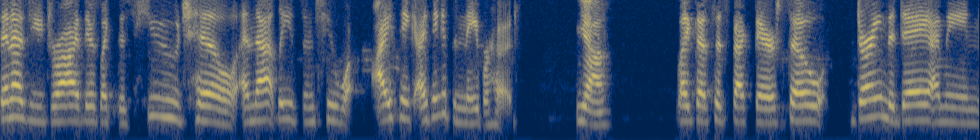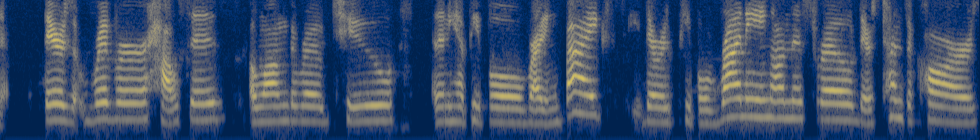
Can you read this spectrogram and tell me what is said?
then as you drive there's like this huge hill and that leads into what I think I think it's a neighborhood Yeah. like that sits back there. So during the day, I mean, there's river houses along the road too. And then you have people riding bikes. There are people running on this road. There's tons of cars.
